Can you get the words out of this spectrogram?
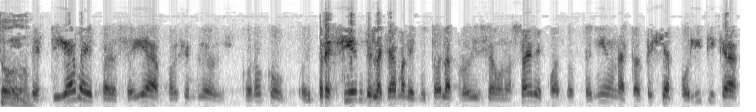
investigaba y perseguía, por ejemplo, conozco el presidente de la Cámara de Diputados de la provincia de Buenos Aires cuando tenía una estrategia política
